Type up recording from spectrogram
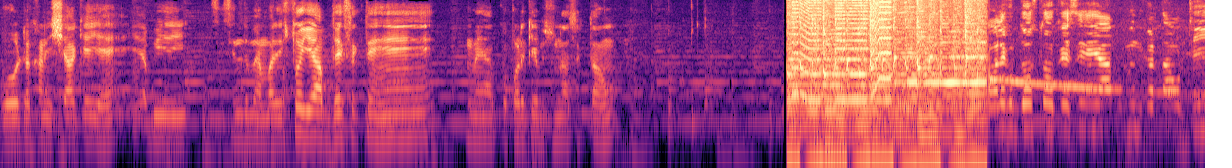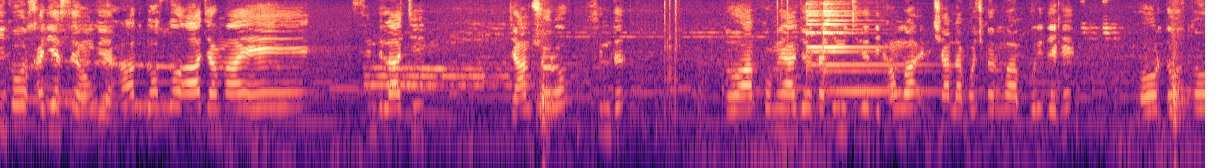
वो दखन शाह के ही हैं। अभी सिंध में हमारे। दोस्तों, ये आप देख सकते हैं, मैं आपको पढ़ के भी सुना सकता हूँ। वालेकुम दोस्तों, कैसे हैं आप? उम्मीद करता हूँ ठीक और खैरियत से होंगे। हाँ तो दोस्तों, आज हम आए हैं सिंध लाची जाम शोरो सिंध। तो आपको मैं आज जो कटिंग चीज़ें दिखाऊँगा इन कुछ करूँगा, आप पूरी देखें। और दोस्तों,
